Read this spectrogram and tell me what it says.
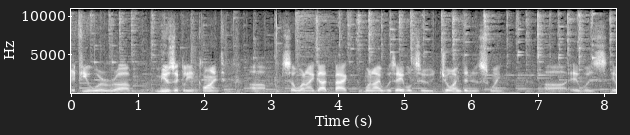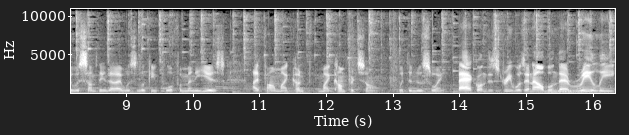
if you were um, musically inclined. Um, so when I got back, when I was able to join the New Swing, uh, it was it was something that I was looking for for many years. I found my my comfort zone with the new swing. Back on the Street was an album that really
